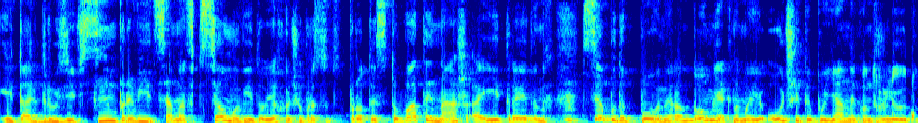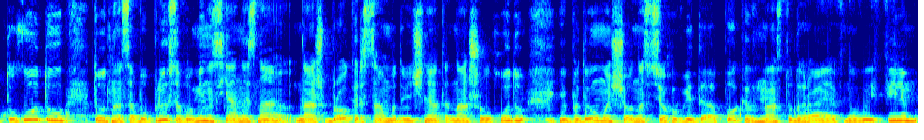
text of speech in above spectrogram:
І так, друзі, всім привіт! Саме в цьому відео я хочу протестувати наш AI трейдинг. Це буде повний рандом, як на мої очі. Типу, я не контролюю тут угоду. Тут нас або плюс, або мінус, я не знаю. Наш брокер сам буде відчиняти нашу угоду і подивимося, що у нас з цього вийде. А поки в нас тут грає новий фільм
